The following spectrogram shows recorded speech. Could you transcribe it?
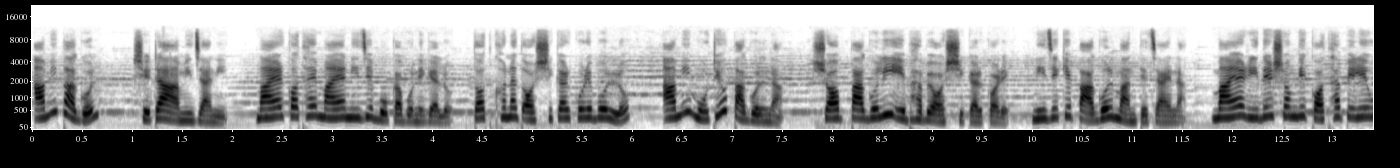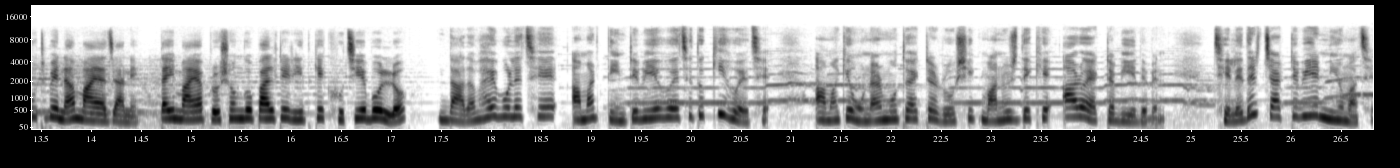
আমি পাগল? সেটা আমি জানি। মায়ের কথায় মায়া নিজে বোকা বনে গেল। তৎক্ষণাৎ অস্বীকার করে বলল, আমি মোটেও পাগল না। সব পাগলই এভাবে অস্বীকার করে, নিজেকে পাগল মানতে চায় না। মায়া হৃদের সঙ্গে কথা পেরিয়ে উঠবে না, মায়া জানে। তাই মায়া প্রসঙ্গ পাল্টে হৃদকে খুঁচিয়ে বলল, দাদাভাই বলেছে, আমার তিনটে বিয়ে হয়েছে তো কি হয়েছে? আমাকে ওনার মতো একটা রসিক মানুষ দেখে আরও একটা বিয়ে দেবেন। ছেলেদের চারটে বিয়ের নিয়ম আছে,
